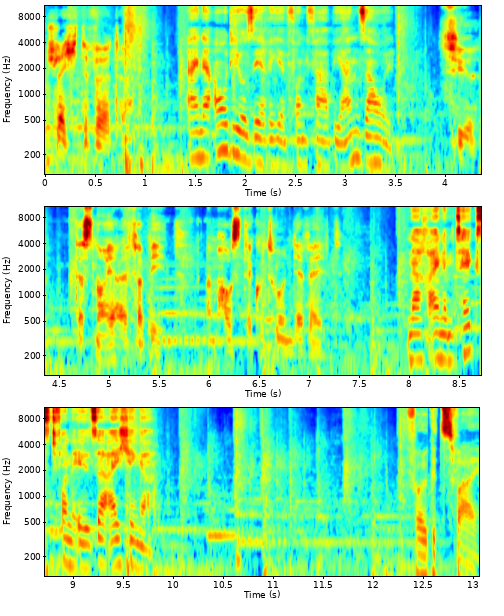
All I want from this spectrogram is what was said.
Schlechte Wörter. Eine Audioserie von Fabian Saul. Für das neue Alphabet am Haus der Kulturen der Welt. Nach einem Text von Ilse Eichinger. Folge 2.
